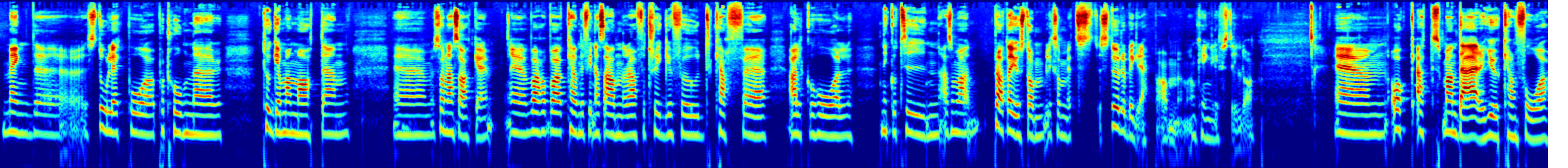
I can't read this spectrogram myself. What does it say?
mängd, storlek på portioner? Tuggar man maten? Eh, Sådana saker. Eh, vad, vad, kan det finnas andra för trigger food? Kaffe, alkohol, nikotin. Alltså man pratar just om liksom ett större begrepp om, omkring livsstil då. Eh, och att man där ju kan få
